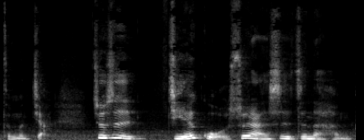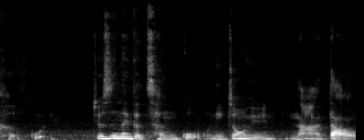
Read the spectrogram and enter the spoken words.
怎么讲？就是结果虽然是真的很可贵，就是那个成果，你终于拿到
